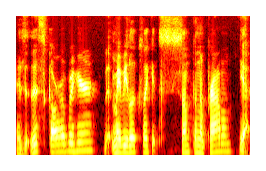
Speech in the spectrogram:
is it this scar over here that maybe looks like it's something a problem? Yeah.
